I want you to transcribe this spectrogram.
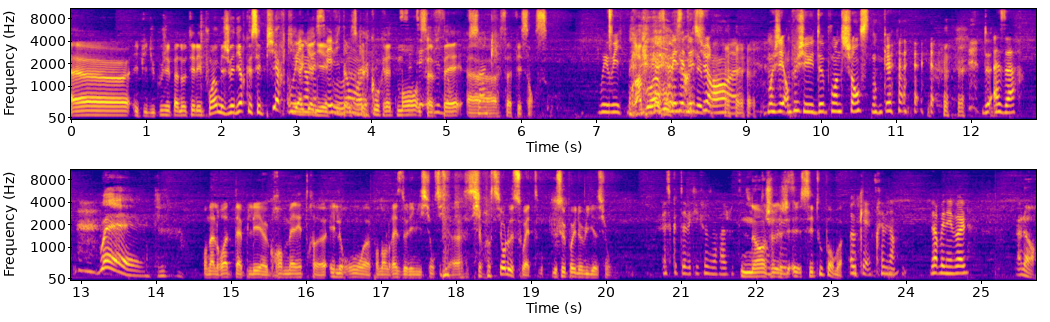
Euh, et puis du coup, j'ai pas noté les points, mais je vais dire que c'est Pierre qui Oui, a non, gagné c'est évident, parce que ouais. concrètement, C'était ça évident. fait euh, ça fait sens. Oui, oui. Bravo à vous. Mais c'était sûr. Hein. Moi, j'ai, en plus, j'ai eu deux points de chance, donc de hasard. Ouais On a le droit de t'appeler grand maître aileron pendant le reste de l'émission si, si, on- si on le souhaite. Mais c'est pas une obligation. Est-ce que tu avais quelque chose à rajouter Non, c'est tout pour moi. Ok, très bien. Vers bénévole. Alors,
